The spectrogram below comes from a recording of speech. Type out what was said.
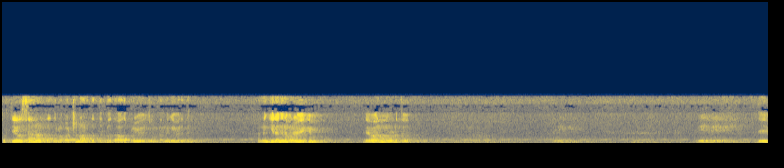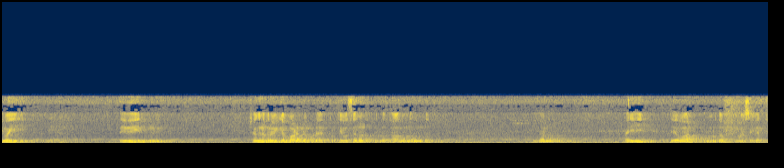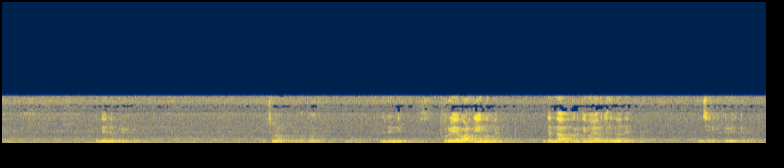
പ്രത്യവസാനാർത്ഥത്തിലുള്ള ഭക്ഷണാർത്ഥത്തിലുള്ള ധാതു പ്രയോഗിച്ചുകൊണ്ട് അല്ലെങ്കിൽ വരത്തില്ല. അല്ലെങ്കിൽ ഇതെങ്ങനെ പ്രയോഗിക്കും. ദേവാനന്ദനോടത്ത് ദേവൈഹി പ്രയോഗിക്കും. പക്ഷെ അങ്ങനെ പ്രയോഗിക്കാൻ പാടില്ല. ഇവിടെ പ്രത്യവസാനാർത്ഥത്തിലുള്ള ധാതുവാണതുകൊണ്ട് എന്താണ്? ഹരിഹി ദേവാൻ അമൃതം ആശയത് എന്ന് തന്നെ പ്രയോഗിക്കുന്നു ഭക്ഷണാർത്ഥത്തിലുള്ള ധാതു ഇതിനി കുറേ വാർത്തകങ്ങളും വരും. ഇതെല്ലാം കൃത്യമായി അറിഞ്ഞിരുന്നാലേ ഇത് ശരിക്കും പ്രയോഗിക്കാൻ പറ്റും.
